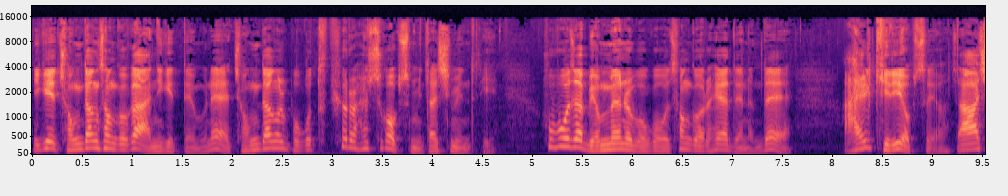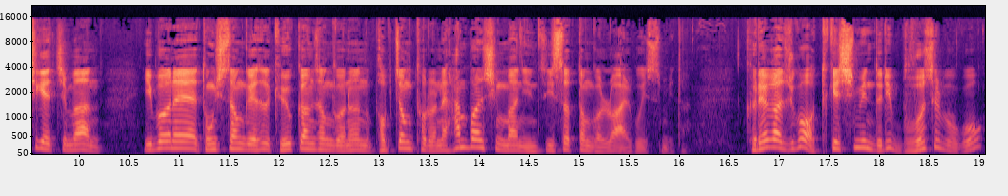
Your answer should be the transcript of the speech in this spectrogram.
이게 정당 선거가 아니기 때문에 정당을 보고 투표를 할 수가 없습니다. 시민들이. 후보자 면면을 보고 선거를 해야 되는데 알 길이 없어요. 아시겠지만 이번에 동시선거에서 교육감 선거는 법정 토론에 한 번씩만 있었던 걸로 알고 있습니다. 그래가지고 어떻게 시민들이 무엇을 보고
